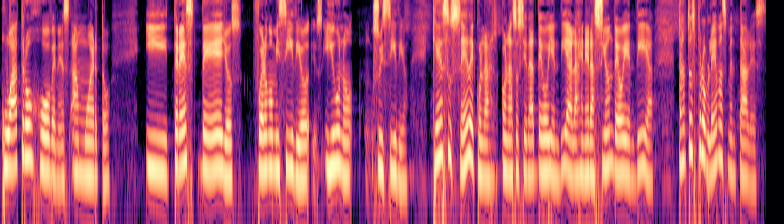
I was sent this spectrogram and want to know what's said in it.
Cuatro jóvenes han muerto y tres de ellos fueron homicidios y uno suicidio. ¿Qué sucede con la, con la sociedad de hoy en día, la generación de hoy en día? Tantos problemas mentales,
